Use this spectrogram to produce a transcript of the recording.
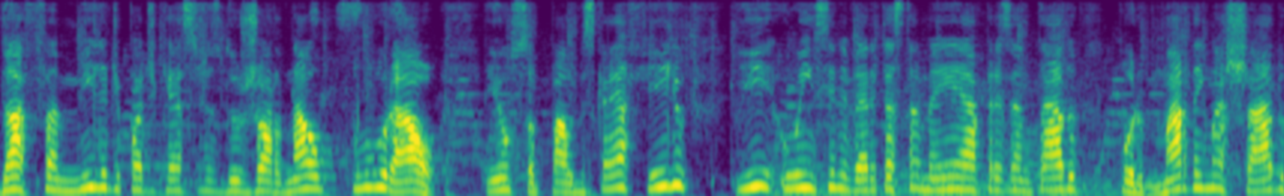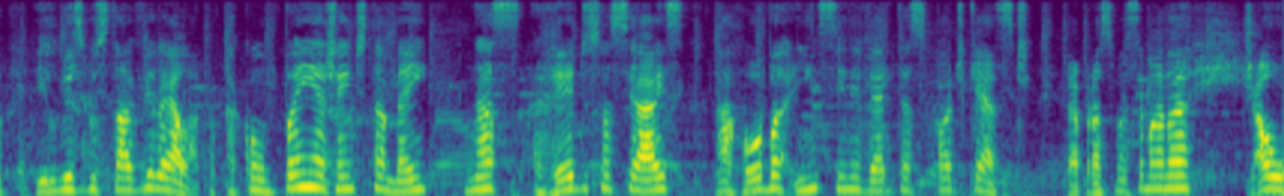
da família de podcasts do Jornal Plural. Eu sou Paulo Biscaia Filho e o Ensine Veritas também é apresentado por Marden Machado e Luiz Gustavo Vilela. Acompanhe a gente também nas redes sociais, arroba Ensine Veritas Podcast. Até a próxima semana. Tchau!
